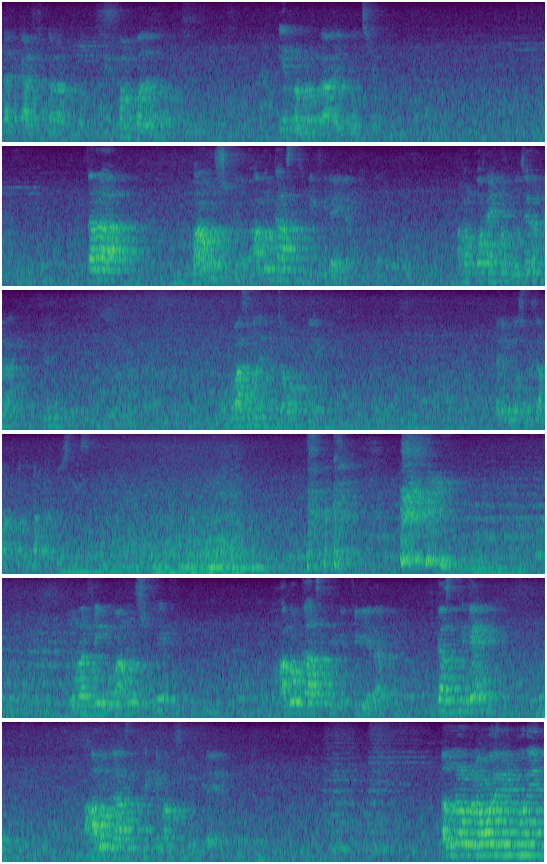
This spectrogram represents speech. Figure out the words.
তার কার্যকলাপগুলো সম্পাদন করে। এরপর বলছে তারা মানুষকে ভালো কাজ থেকে ফিরাই রাখে। আমার কথা এখন বোঝেন আপনারা? মাঝে মাঝে জবাব দিয়ে তাহলে বুঝবে যে আমার কথাটা আপনারা বুঝতেছেন। মুনাফিক মানুষকে ভালো কাজ থেকে ফিরিয়ে রাখে কি কাজ থেকে ভালো কাজ থেকে মানুষকে ফিরিয়ে রাখে আল্লাহ রাব্বুল আলামিন বলেন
